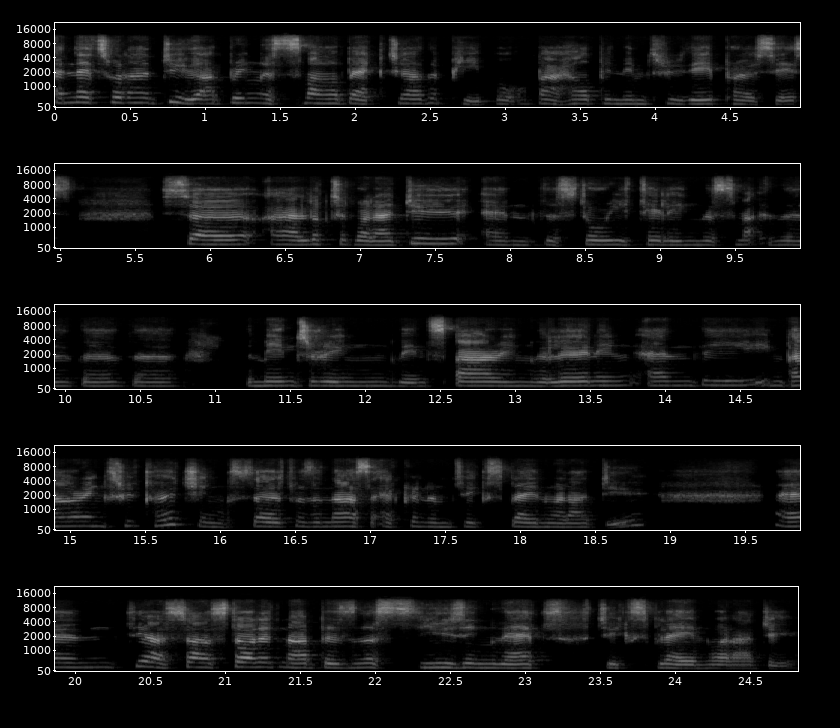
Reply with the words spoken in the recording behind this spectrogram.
and that's what I do. I bring the smile back to other people by helping them through their process. So I looked at what I do and the storytelling, the, the, the, the, the mentoring, the inspiring, the learning, and the empowering through coaching. So it was a nice acronym to explain what I do. And yeah, so I started my business using that to explain what I do.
